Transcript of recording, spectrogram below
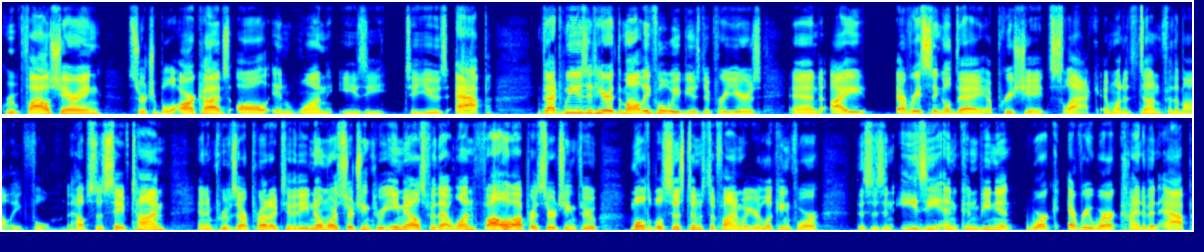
group file sharing, searchable archives, all in one easy to use app. In fact, we use it here at the Motley Fool. We've used it for years, and I every single day appreciate Slack and what it's done for the Motley Fool. It helps us save time and improves our productivity. No more searching through emails for that one follow up or searching through multiple systems to find what you're looking for. This is an easy and convenient work everywhere kind of an app.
